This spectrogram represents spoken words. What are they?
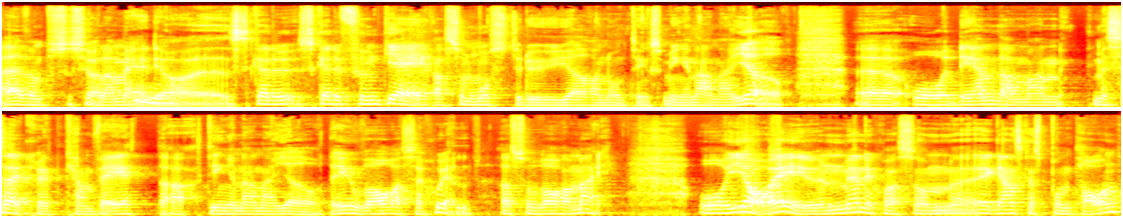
även på sociala medier. Mm. Ska, du, ska det fungera så måste du göra någonting som ingen annan gör. Eh, och det enda man med säkerhet kan veta att ingen annan gör, det är att vara sig själv. Alltså vara mig. Och jag är ju en människa som är ganska spontan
